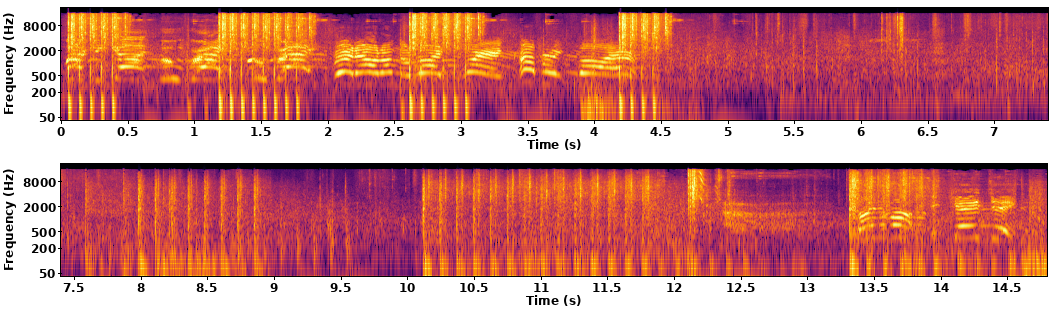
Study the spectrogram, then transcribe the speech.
Marching gun! Move right! Move right! Spread out on the right flank, covering fire! Line them up! Engaging!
